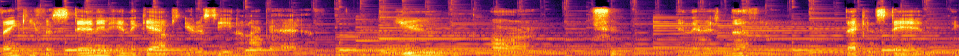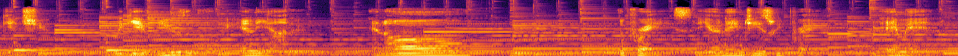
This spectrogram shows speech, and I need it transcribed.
Thank you for standing in the gaps, interceding on our behalf. You are true, is nothing that can stand against you. We give you the glory and the honor and all the praise. In your name, Jesus, we pray. Amen.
